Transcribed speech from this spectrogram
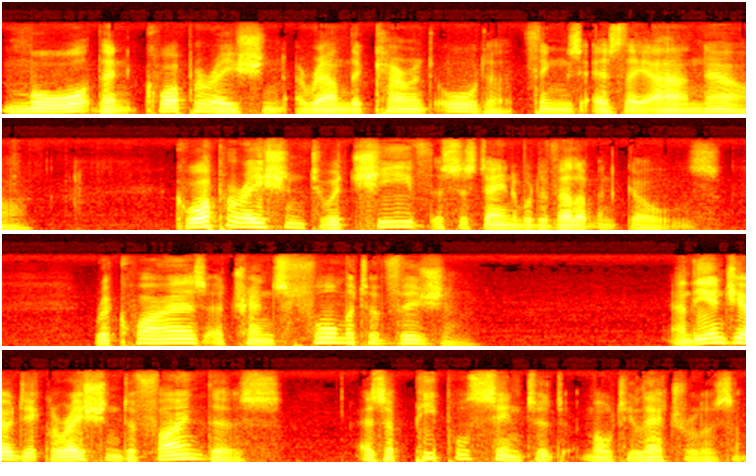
more than cooperation around the current order, things as they are now. Cooperation to achieve the Sustainable Development Goals requires a transformative vision. And the NGO Declaration defined this as a people centered multilateralism.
